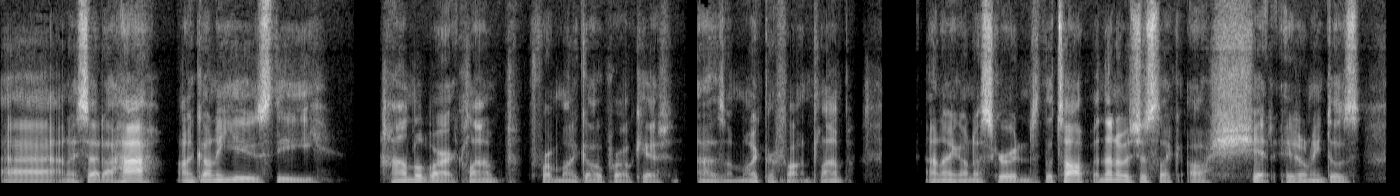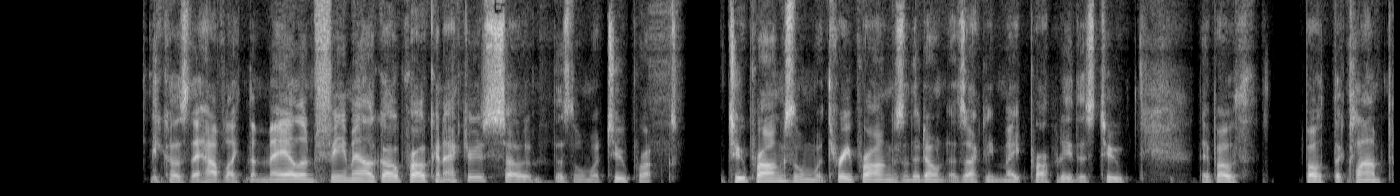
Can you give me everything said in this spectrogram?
Uh, and I said, "Aha! I'm going to use the handlebar clamp from my GoPro kit as a microphone clamp, and I'm going to screw it into the top." And then I was just like, "Oh shit! It only does." Because they have like the male and female GoPro connectors, so there's the one with two prongs, two prongs, the one with three prongs, and they don't exactly mate properly. There's two, they both both the clamp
